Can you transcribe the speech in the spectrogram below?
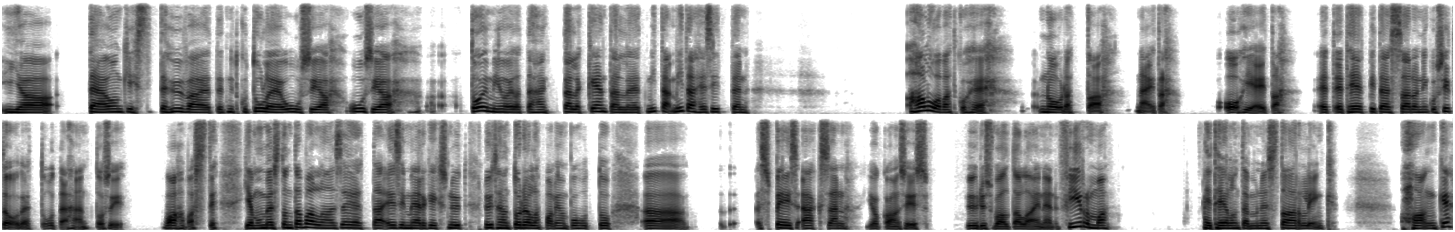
Ja tämä onkin sitten hyvä, että nyt kun tulee uusia, uusia toimijoita tähän, tälle kentälle, että mitä, mitä he sitten – haluavatko he noudattaa näitä ohjeita, että et he pitäisi saada niin kuin sitoutettua tähän tosi vahvasti. Ja mun mielestä on tavallaan se, että esimerkiksi nyt, nythän on todella paljon puhuttu ää, SpaceXn, joka on siis yhdysvaltalainen firma, että heillä on tämmöinen Starlink-hanke,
